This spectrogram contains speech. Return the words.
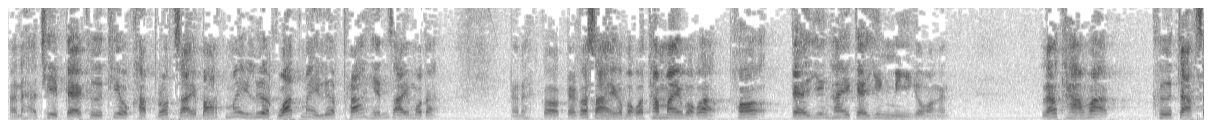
อันนะอาชีพแกคือเที่ยวขับรถใส่บาตรไม่เลือกวัดไม่เลือกพระเห็นใส่หมดอะนะก็แกก็ใส่ก็บอกว่าทำไมบอกว่า เพราะ แกยิ่งให้แกยิ่งมีก็ว่างั้น แล้วถามว่าคือจากส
